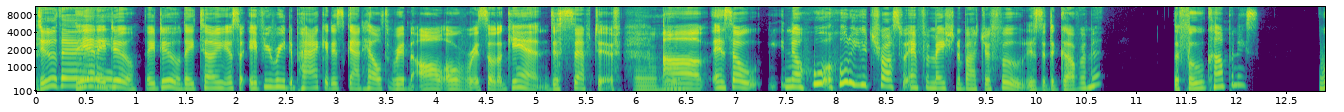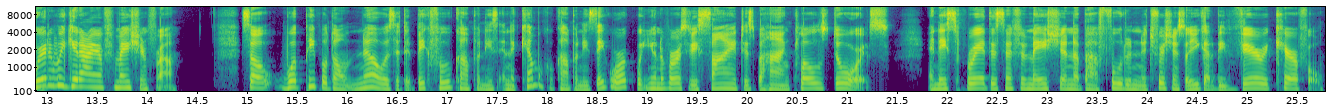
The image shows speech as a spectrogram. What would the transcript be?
Do they? Yeah, they do. They do. They tell you. So if you read the packet, it's got health written all over it. So again, deceptive. Mhm. Uh, and so, you know, who who do you trust for information about your food? Is it the government, the food companies? Where do we get our information from? So what people don't know is that the big food companies and the chemical companies they work with university scientists behind closed doors, and they spread this information about food and nutrition. So you got to be very careful.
